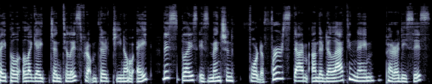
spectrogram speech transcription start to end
papal legate gentilis from 1308, this place is mentioned for the first time under the Latin name Paradisus,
